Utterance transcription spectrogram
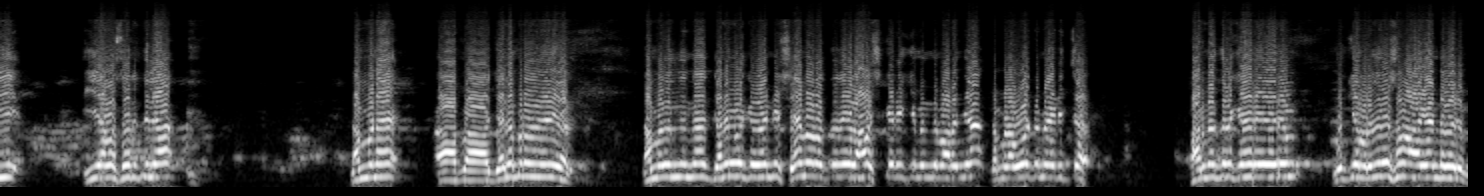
ഈ ഈ അവസരത്തിൽ നമ്മുടെ ജനപ്രതിനിധികൾ നമ്മളിൽ നിന്ന് ജനങ്ങൾക്ക് വേണ്ടി ക്ഷേമ പദ്ധതികൾ ആവിഷ്കരിക്കുമെന്ന് പറഞ്ഞ് നമ്മളെ വോട്ട് മേടിച്ച് ഭരണത്തിൽ കയറിയവരും മുഖ്യ പ്രതിപക്ഷമാകേണ്ടവരും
